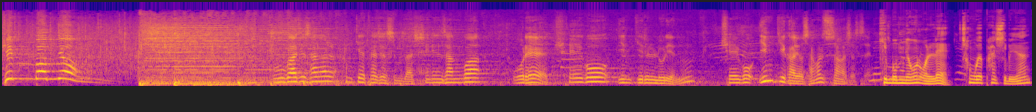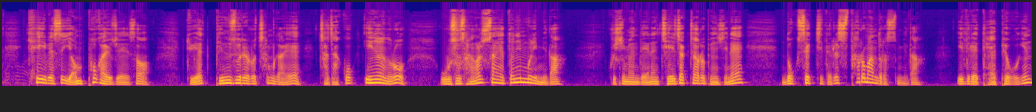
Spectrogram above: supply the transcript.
김범용 두 가지 상을 함께 타셨습니다. 신인상과 올해 최고 인기를 누린 최고 인기 가요상을 수상하셨어요. 김범용은 원래 1981년 KBS 연포가요제에서 듀엣 빈수레로 참가해 자작곡 인연으로 우수상을 수상했던 인물입니다. 90년대에는 제작자로 변신해 녹색지대를 스타로 만들었습니다. 이들의 대표곡인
